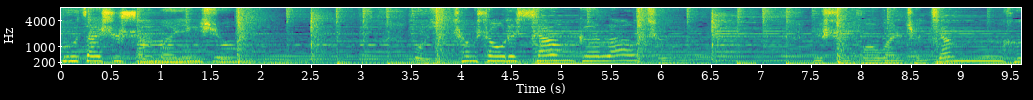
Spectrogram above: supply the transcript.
不再是什么英雄，我已成熟的像个老者，与生活完全讲和。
